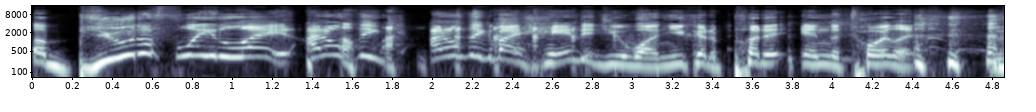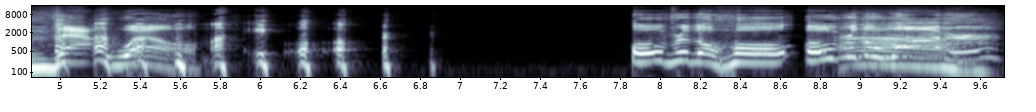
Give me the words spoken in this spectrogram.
a beautifully laid. I don't think I don't think if I handed you one, you could have put it in the toilet that well lord. over the hole, over the Ah, water.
